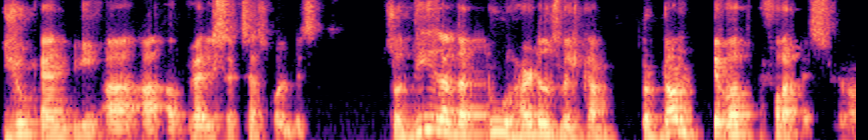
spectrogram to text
you can be a, a, a very successful business. So these are the two hurdles will come. So don't give up for this, you know.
